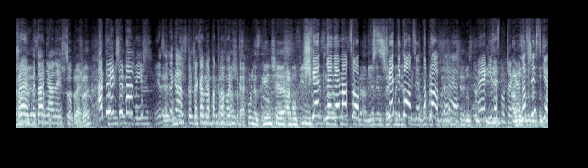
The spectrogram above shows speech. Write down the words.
słyszałem pytania, ale jest podpisze, super. dobrze? A to jak się bawisz? Jest elegancko, czekam na paktofonikę. Wspólne zdjęcie albo filmik Świetnie, jest nie ma co. Instagramie, więc jak Świetny będziecie koncert, mieli naprawdę. ochotę, to będziecie Na jaki zespół czekasz? albo Na zrobię to wszystkie.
